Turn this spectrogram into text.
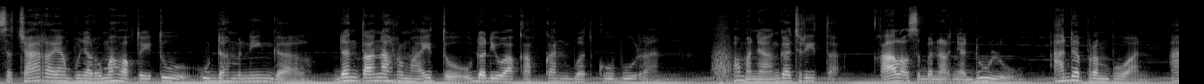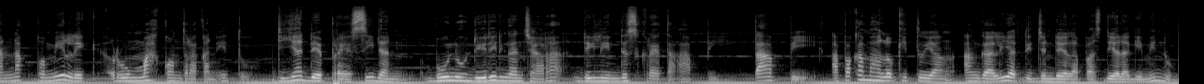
Secara yang punya rumah waktu itu udah meninggal dan tanah rumah itu udah diwakafkan buat kuburan. Pamannya Angga cerita kalau sebenarnya dulu ada perempuan, anak pemilik rumah kontrakan itu. Dia depresi dan bunuh diri dengan cara dilindes kereta api. Tapi, apakah makhluk itu yang Angga lihat di jendela pas dia lagi minum?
